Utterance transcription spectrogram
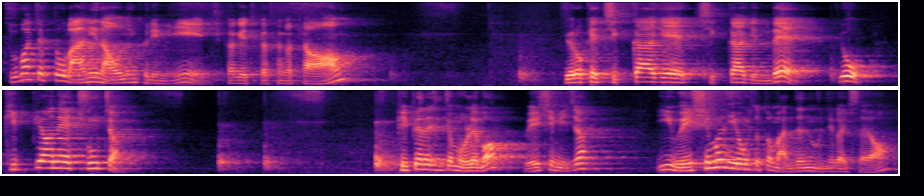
두 번째 또 많이 나오는 그림이 직각의 직각삼각형. 이렇게 직각의 직각인데 요 빗변의 중점. 빗변의 중점은 원래 뭐? 외심이죠? 이 외심을 이용해서 또 만드는 문제가 있어요.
